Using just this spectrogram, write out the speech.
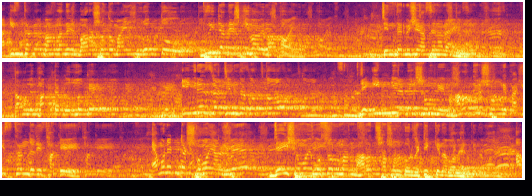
পাকিস্তান আর বাংলাদেশ বারোশত মাইল দূরত্ব, দুইটা দেশ কীভাবে ভাগ হয়? চিন্তার বিষয় আছে না নাই? তাহলে ভাগটা করল কে? ইংরেজরা চিন্তা করত যে ইন্ডিয়াদের সঙ্গে, ভারতের সঙ্গে, পাকিস্তান যদি থাকে, এমন একটা সময় আসবে যেই সময় মুসলমান ভারত শাসন করবে, ঠিক কিনা বলেন? আর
